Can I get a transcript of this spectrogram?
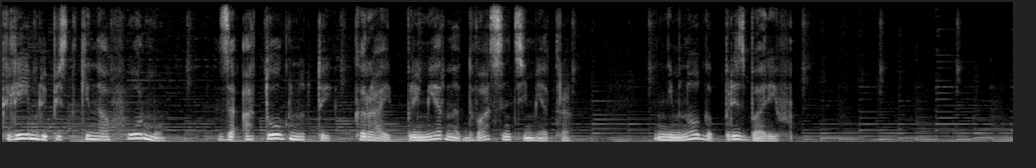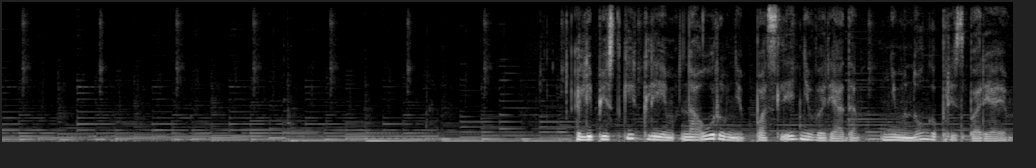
Клеим лепестки на форму за отогнутый край примерно 2 см, немного присборив. Лепестки клеим на уровне последнего ряда, немного присборяем.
